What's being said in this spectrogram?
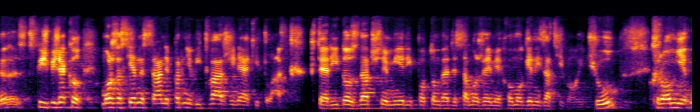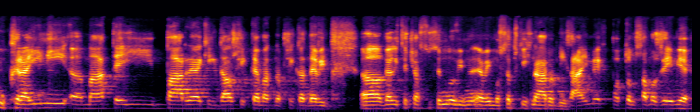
Eh, spíš bych řekl, možná z jedné strany prvně vytváří nějaký tlak, který do značné míry potom vede samozřejmě homogenizaci voličů. Kromě Ukrajiny máte i pár nějakých dalších témat, například, nevím, velice často se mluvím, nevím, o srbských národních zájmech, potom samozřejmě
